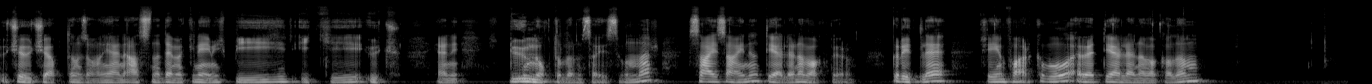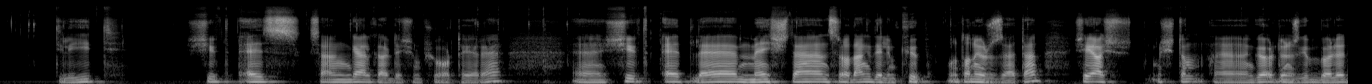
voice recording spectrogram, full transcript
3'e 3 yaptığım zaman yani aslında demek ki neymiş? 1, 2, 3. Yani düğüm noktaların sayısı bunlar. Size aynı diğerlerine bakmıyorum. Grid'le şeyin farkı bu. Evet diğerlerine bakalım. Delete. Shift S. Sen gel kardeşim şu orta yere. Ee, Shift Add'le Mesh'ten sıradan gidelim. Küp. Bunu tanıyoruz zaten. Şeyi açmıştım. Ee, gördüğünüz gibi böyle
